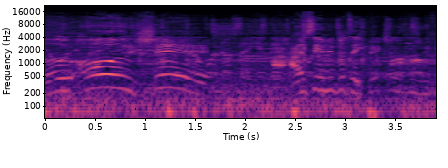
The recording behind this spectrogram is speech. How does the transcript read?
Oh, oh shit! I've seen people take pictures of this before.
